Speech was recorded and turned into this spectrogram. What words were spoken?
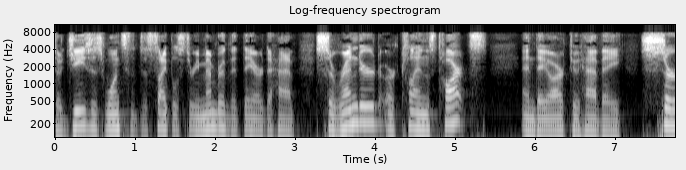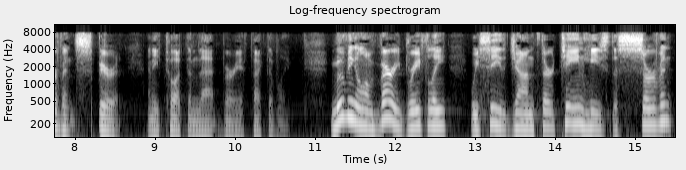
So Jesus wants the disciples to remember that they are to have surrendered or cleansed hearts, and they are to have a servant spirit. And he taught them that very effectively. Moving along very briefly, we see John 13, he's the servant.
